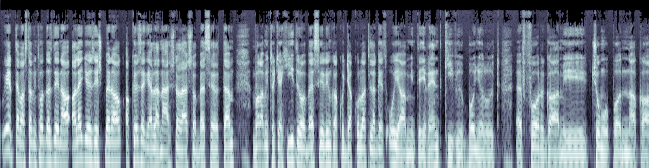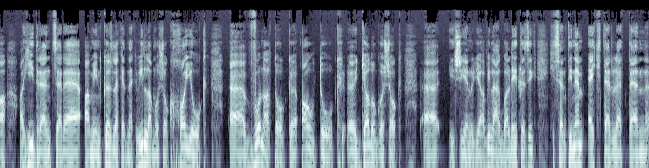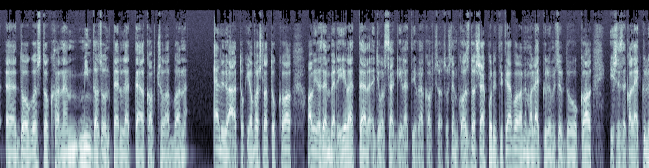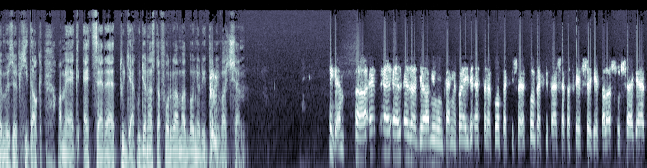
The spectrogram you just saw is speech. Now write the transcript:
értem azt, amit mondasz, de én a, a legyőzésben a, a közegellenállásról beszéltem, valamint, hogyha hídról beszélünk, akkor gyakorlatilag ez olyan, mint egy rendkívül bonyolult forgalmi csomópontnak a, a hídrendszere, amin közlekednek villamosok, hajók, vonatok, autók, gyalogosok is ilyen ugye a világban létezik, hiszen ti nem egy területen dolgoztok, hanem mindazon területtel kapcsolatban előálltok javaslatokkal, ami az emberi élettel, egy ország életével kapcsolatos. Nem gazdaságpolitikával, hanem a legkülönbözőbb dolgokkal, és ezek a legkülönbözőbb hidak, amelyek egyszerre tudják ugyanazt a forgalmat bonyolítani, vagy sem. Igen, ez, ez adja a mi munkánknak egyszer a komplexitását, a szépségét, a lassúságát,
